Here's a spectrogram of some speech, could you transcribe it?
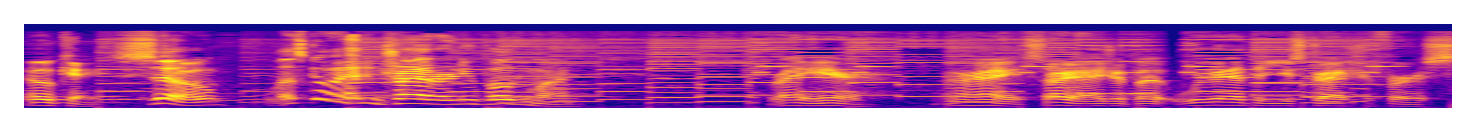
Okay, so let's go ahead and try out our new Pokemon. Right here. Alright, sorry Hydra, but we're gonna have to use Thrasher first.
